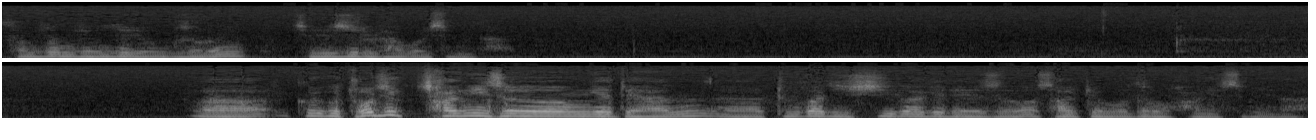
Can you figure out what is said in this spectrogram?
삼성경제연구소는 제시를 하고 있습니다. 아, 그리고 조직 창의성에 대한 아, 두 가지 시각에 대해서 살펴보도록 하겠습니다.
